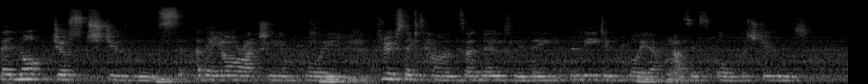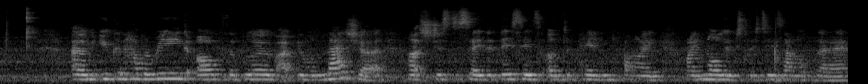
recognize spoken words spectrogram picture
they're not just students, mm. they are actually employed mm. through St Helens and Knowsley, the, the lead employer, mm. as is all the students. Um, you can have a read of the blurb at your leisure. That's just to say that this is underpinned by, by knowledge that is out there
